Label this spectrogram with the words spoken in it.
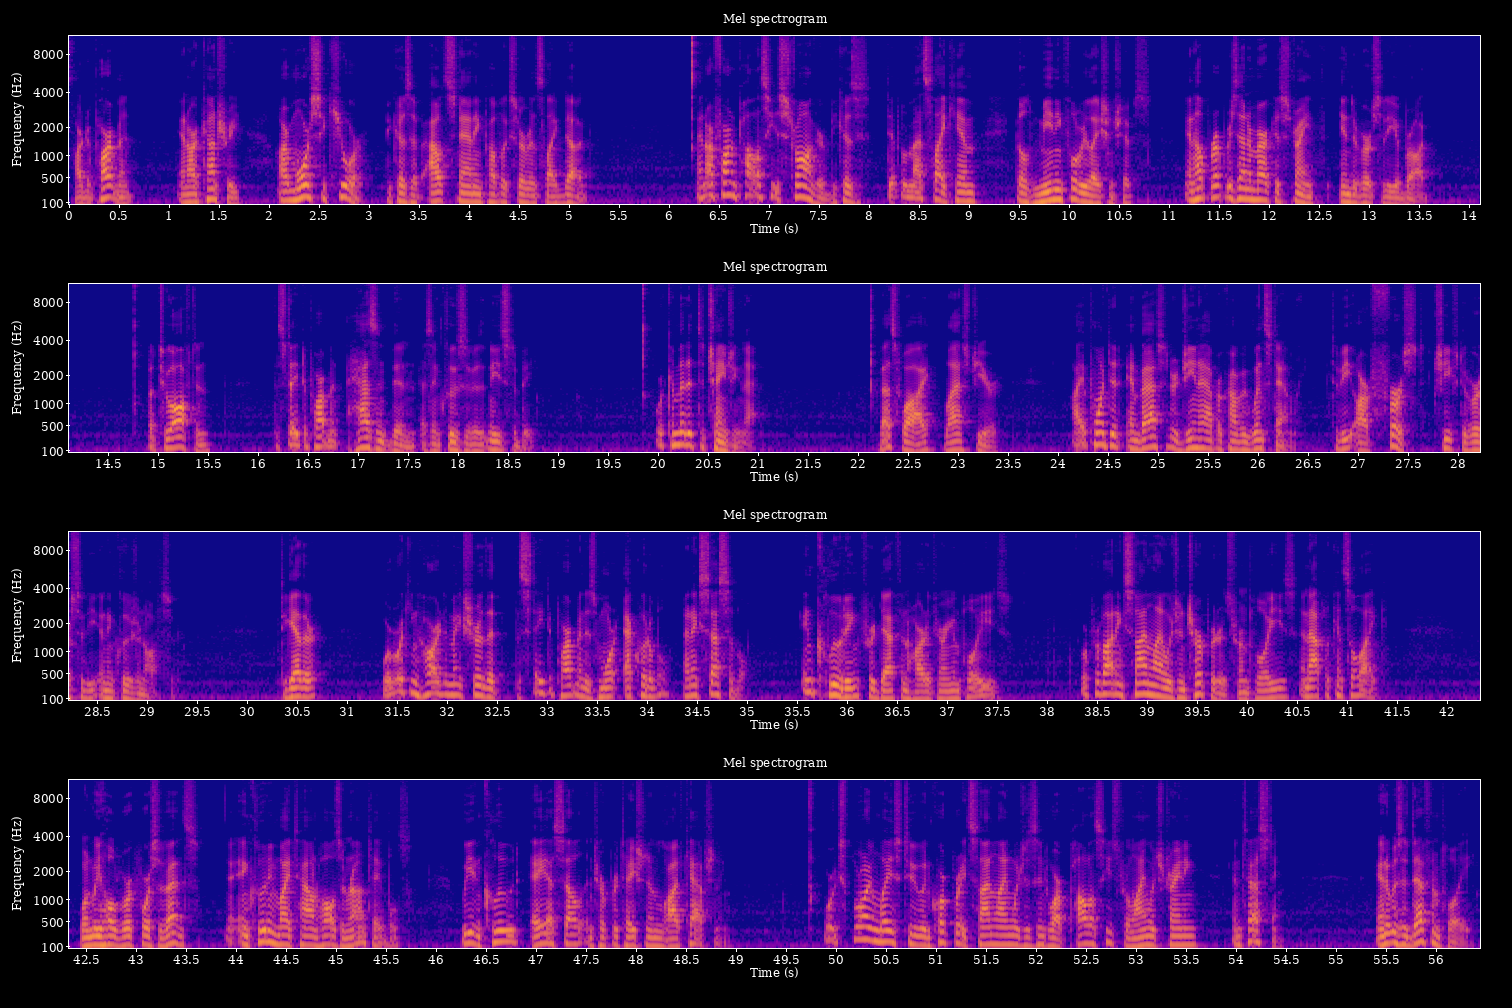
Our department and our country are more secure because of outstanding public servants like Doug. And our foreign policy is stronger because diplomats like him build meaningful relationships and help represent America's strength in diversity abroad. But too often, the State Department hasn't been as inclusive as it needs to be. We're committed to changing that. That's why, last year, I appointed Ambassador Gina Abercrombie Winstanley to be our first Chief Diversity and Inclusion Officer. Together, we're working hard to make sure that the State Department is more equitable and accessible, including for deaf and hard of hearing employees. We're providing sign language interpreters for employees and applicants alike. When we hold workforce events, including my town halls and roundtables, we include ASL interpretation and live captioning. We're exploring ways to incorporate sign languages into our policies for language training and testing. And it was a deaf employee,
